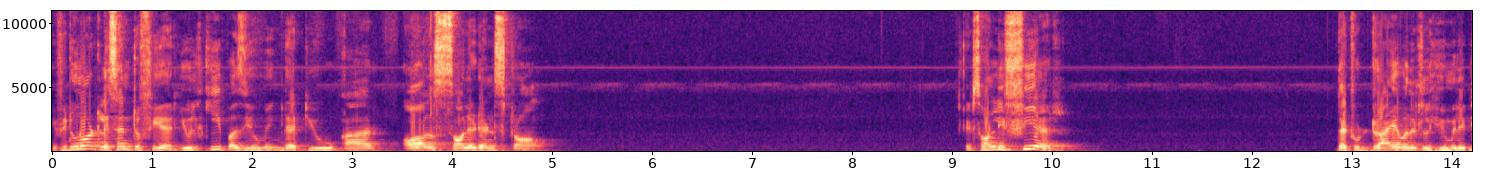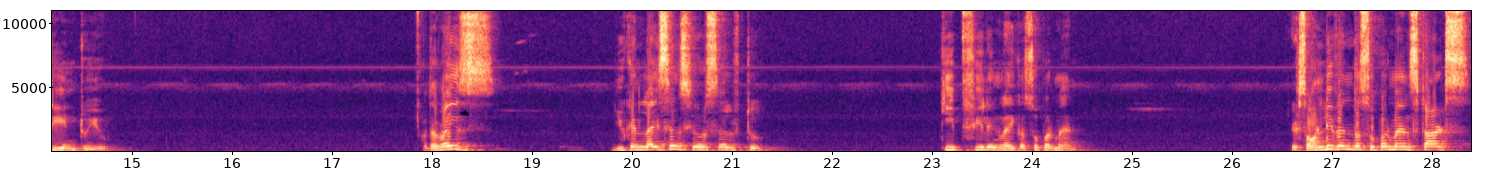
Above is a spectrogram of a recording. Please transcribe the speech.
If you do not listen to fear, you will keep assuming that you are all solid and strong. It's only fear that would drive a little humility into you. Otherwise, you can license yourself to keep feeling like a Superman. It's only when the Superman starts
